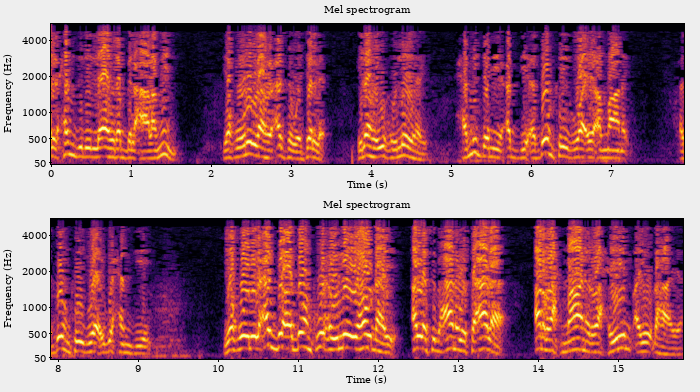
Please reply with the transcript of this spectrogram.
alxamdu lilaahi rabbi alcaalamiin yaquulu llaahu caza wajalla ilaahay wuxuu leeyahay xamidanii cabdii addoonkaygu waa i ammaanay. Addoonkaygu waa igu xamdiyey yaquulu lcabdu addoonku wuxuu leeyahay w dhahay alla subxaana wa tacaala alraxmaani araxiim ayuu dhahaya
